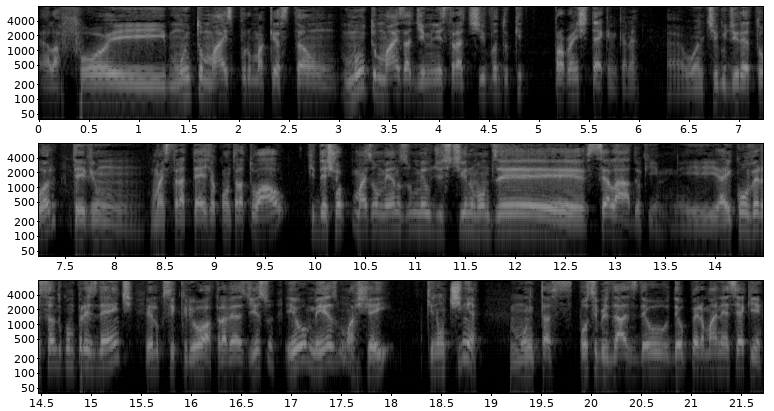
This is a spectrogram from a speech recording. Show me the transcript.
ela foi muito mais por uma questão muito mais administrativa do que propriamente técnica, né? O antigo diretor teve um, uma estratégia contratual que deixou mais ou menos o meu destino, vamos dizer, selado aqui. E aí conversando com o presidente, pelo que se criou através disso, eu mesmo achei que não tinha muitas possibilidades de eu, de eu permanecer aqui.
